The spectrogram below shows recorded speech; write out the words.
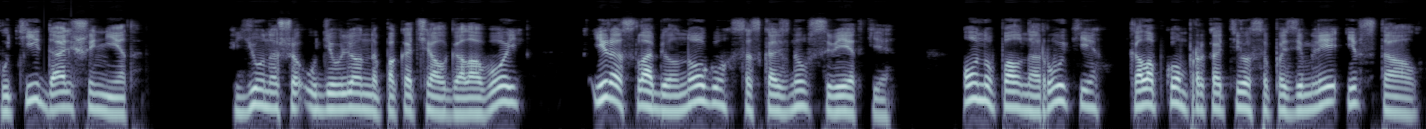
пути дальше нет. Юноша удивленно покачал головой и расслабил ногу, соскользнув с ветки. Он упал на руки, колобком прокатился по земле и встал.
